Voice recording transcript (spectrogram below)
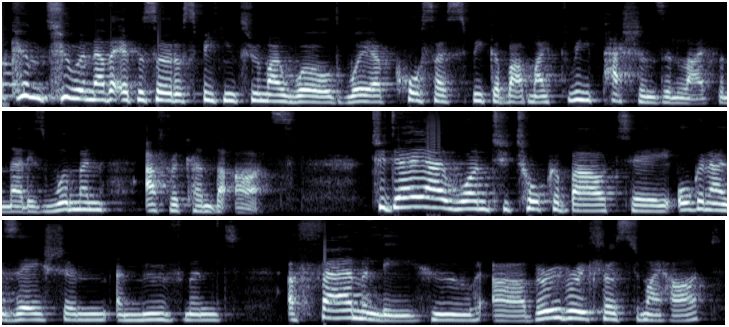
Welcome to another episode of Speaking Through My World, where, of course, I speak about my three passions in life, and that is women, Africa, and the arts. Today, I want to talk about a organization, a movement, a family who are very, very close to my heart,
